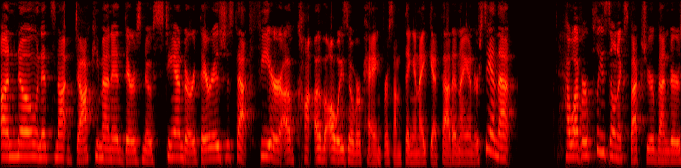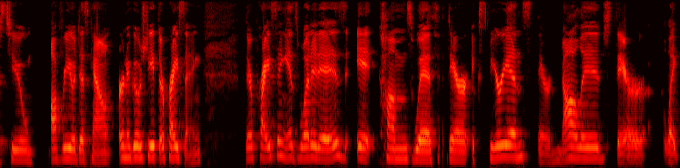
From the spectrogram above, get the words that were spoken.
unknown, it's not documented, there's no standard. There is just that fear of of always overpaying for something and I get that and I understand that. However, please don't expect your vendors to offer you a discount or negotiate their pricing their pricing is what it is. It comes with their experience, their knowledge, their like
